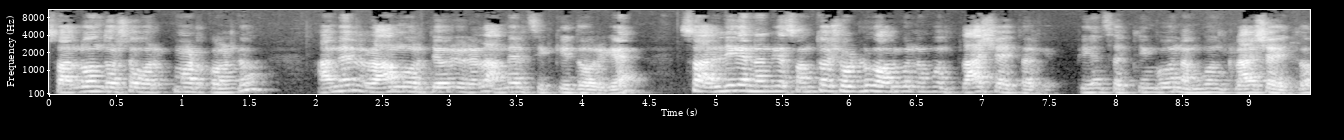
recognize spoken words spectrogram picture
ಸೊ ಅಲ್ಲೊಂದು ವರ್ಷ ವರ್ಕ್ ಮಾಡಿಕೊಂಡು, ಆಮೇಲೆ ರಾಮಮೂರ್ತಿ ಅವರು ಇವರೆಲ್ಲ ಆಮೇಲೆ ಸಿಕ್ಕಿದ್ದವ್ರಿಗೆ ಸೊ ಅಲ್ಲಿಗೆ ನನಗೆ ಸಂತೋಷ್ ಹೋಟ್ಲಿಗೂ ಅವ್ರಿಗೂ ನಮಗೊಂದು ಕ್ಲಾಶ್ ಆಯ್ತು ಅವ್ರಿಗೆ ಪಿ ಎನ್ ಸತ್ಯಂಗೂ ನಮ್ಗೊಂದು ಕ್ಲಾಶ್ ಆಯಿತು.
